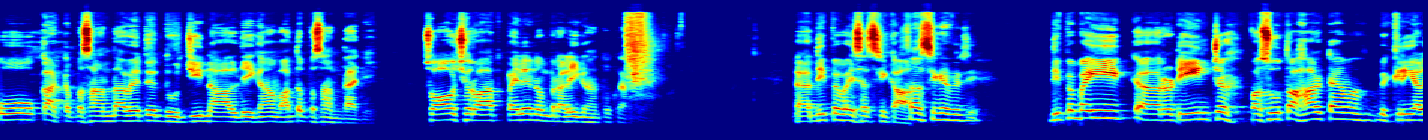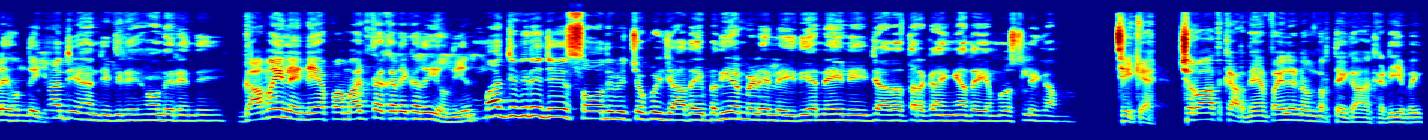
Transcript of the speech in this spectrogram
ਉਹ ਘੱਟ ਪਸੰਦ ਆਵੇ ਤੇ ਦੂਜੀ ਨਾਲ ਦੀ ਗਾਂ ਵੱਧ ਪਸੰਦ ਆ ਜੀ। ਸੋ ਆਓ ਸ਼ੁਰੂਆਤ ਪਹਿਲੇ ਨੰਬਰ ਵਾਲੀ ਗਾਂ ਤੋਂ ਕਰਦੇ ਹਾਂ। ਦੀਪੇ ਬਾਈ ਸਤਿ ਸ੍ਰੀ ਅਕਾਲ। ਸਤਿ ਸ਼੍ਰੀ ਅਕਾਲ ਵੀਰ ਜੀ। ਦੀਪੇ ਬਾਈ ਰੂਟੀਨ ਚ ਪਸ਼ੂ ਤਾਂ ਹਰ ਟਾਈਮ ਵਿਕਰੀ ਵਾਲੇ ਹੁੰਦੇ ਹੀ ਆ। ਹਾਂਜੀ ਹਾਂਜੀ ਵੀਰੇ ਆਉਂਦੇ ਰਹਿੰਦੇ ਜੀ। ਗਾਵਾਂ ਹੀ ਲੈਨੇ ਆਪਾਂ ਮੱਝ ਤਾਂ ਕਦੇ ਕਦੇ ਹੀ ਆਉਂਦੀਆਂ ਮੱਝ ਵੀਰੇ ਜੇ 100 ਦੇ ਵਿੱਚੋਂ ਕੋਈ ਜ਼ਿਆਦਾ ਹੀ ਵਧੀਆ ਮਿਲੇ ਲਈਦੀ ਆ ਨਹੀਂ ਨਹੀਂ ਜ਼ਿਆਦਾਤਰ ਗਾਈਆਂ ਦਾ ਹੀ ਮੋਸਟਲੀ ਕੰਮ। ਠੀਕ ਹੈ ਸ਼ੁਰੂਆਤ ਕਰਦੇ ਹਾਂ ਪਹਿਲੇ ਨੰਬਰ ਤੇ ਗਾਂ ਖੜੀ ਹੈ ਬਾਈ।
